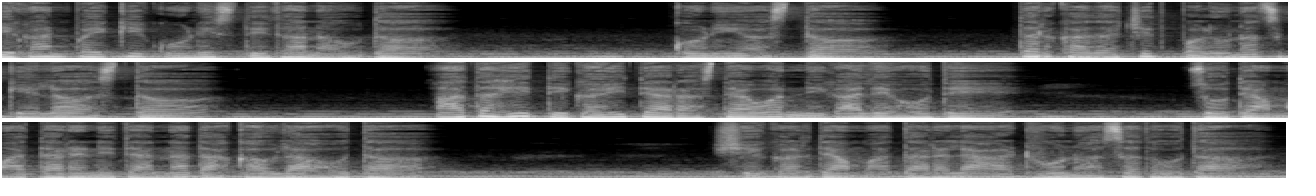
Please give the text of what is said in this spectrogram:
तिघांपैकी कोणीच तिथं नव्हतं. कोणी असतं तर कदाचित पळूनच गेलं असतं. आता हे तिघही त्या रस्त्यावर निघाले होते जो त्या म्हाताऱ्याने त्यांना दाखवला होता. शेखर त्या म्हाताऱ्याला आठवून हसत होता.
